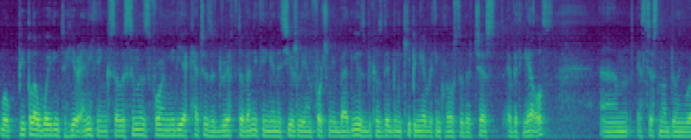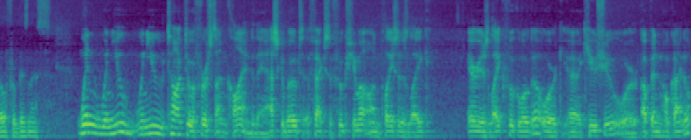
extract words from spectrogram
well, people are waiting to hear anything. So as soon as foreign media catches a drift of anything, and it's usually unfortunately bad news because they've been keeping everything close to their chest, everything else, um, it's just not doing well for business. When, when, you, when you talk to a first time client, do they ask about effects of Fukushima on places like areas like Fukuoka or uh, Kyushu or up in Hokkaido?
